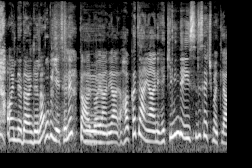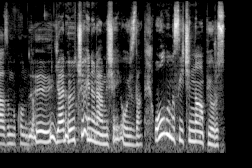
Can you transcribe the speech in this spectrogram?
anneden gelen. Bu bir yetenek galiba Ee, yani. yani. Hakikaten yani hekimin de iyisini seçmek lazım bu konuda. Ee, yani ölçü en önemli şey o yüzden. Olmaması için ne yapıyoruz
